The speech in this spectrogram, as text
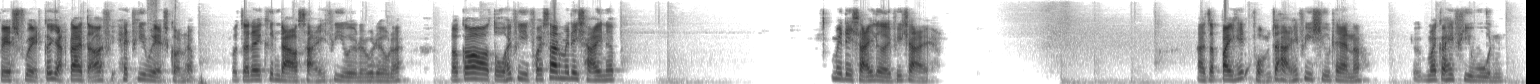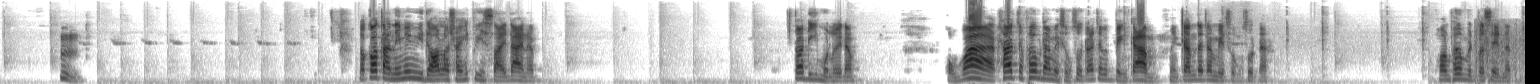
Base Rate ก็อยากได้แต่ว่า HP Rate ก่อนครับ เราจะได้ขึ้นดาวสาย HP เร็วๆนะ แล้วก็ตัว HP Poison ไม่ได้ใช้นะ ไม่ได้ใช้เลยพี่ชาย อาจจะไปผมจะหา HP Shield แทนเนอะไม่ก็ HP Wound อืม แล้วก็ตอนนี้ไม่มีดอทเราใช้ HP Size ได้นะก็ดีหมดเลยนะ ผมว่าถ้าจะเพิ่มดาเมจสูงสุดน่าจะเป็นเบ่งกล้ามเบ่งกล้ามได้ดาเมจสูงสุดนะพราะมันเพิ่มเป็นเปอร์เซ็นต์นะ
